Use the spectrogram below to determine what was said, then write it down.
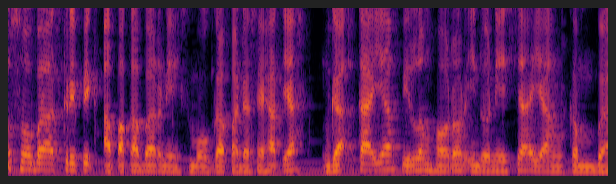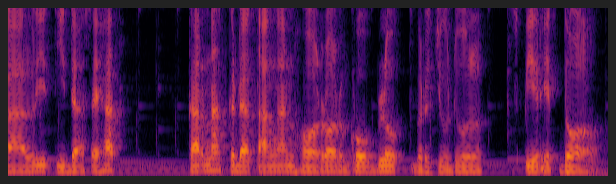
Sobat Kripik, apa kabar nih? Semoga pada sehat ya. Nggak kayak film horor Indonesia yang kembali tidak sehat karena kedatangan horor goblok berjudul Spirit Doll.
